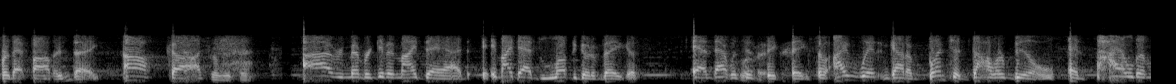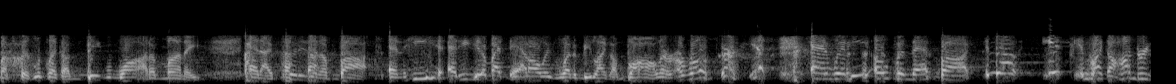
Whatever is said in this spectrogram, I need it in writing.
for that Father's Day. Oh gosh, Absolutely. I remember giving my dad. My dad loved to go to Vegas, and that was his Right. big thing. So I went and got a bunch of dollar bills and piled them up so it looked like a big wad of money, and I put it in a box. And he and he, you know, my dad always wanted to be like a baller, a roller. and when he opened that box, now it, it was like a hundred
